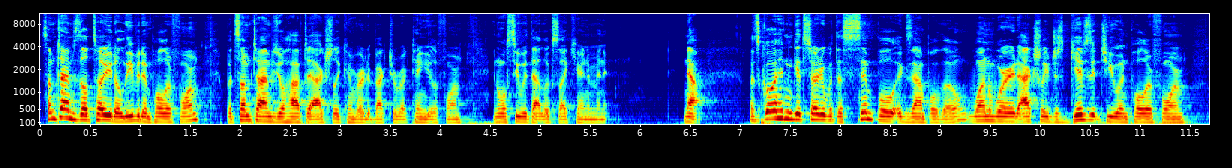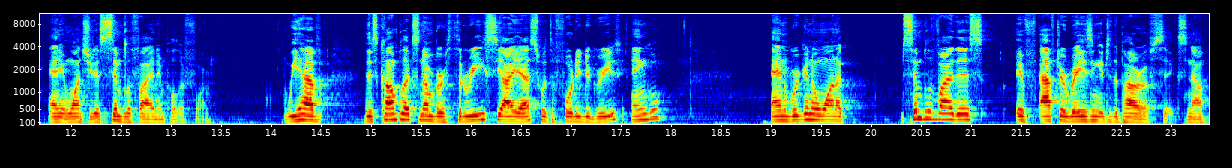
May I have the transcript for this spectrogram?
Sometimes they'll tell you to leave it in polar form, but sometimes you'll have to actually convert it back to rectangular form, and we'll see what that looks like here in a minute. Now, let's go ahead and get started with a simple example though, one where it actually just gives it to you in polar form and it wants you to simplify it in polar form. We have this complex number 3 CIS with a 40 degrees angle. And we're going to want to simplify this if after raising it to the power of 6. Now,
